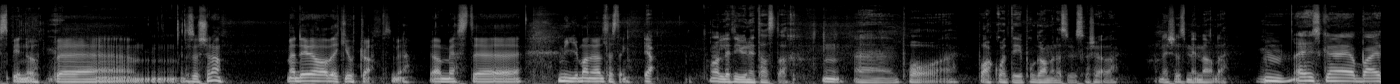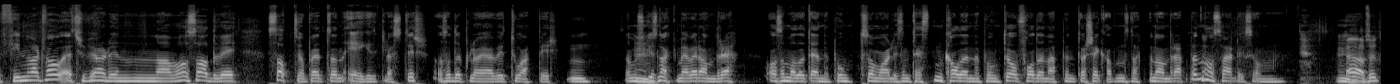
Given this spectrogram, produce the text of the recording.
spinne opp upp eh, ressursene. Men det har vi ikke gjort. Da. Vi har mest eh, mye manuell testing. Og litt unitester Mm. eh, på, på akkurat de programmene som vi skal kjøre. Men ikke så mye mer enn det. Mm. Jeg husker jeg jobba i Finn, hvert fall. Jeg tror vi har det i Nava. Så hadde vi satt opp et sånn eget cluster, og så deploya vi to apper Mm. som skulle snakke med hverandre. Og som hadde et endepunkt som var liksom testen. Kall endepunktet og få den appen til å sjekke at den snakker med den andre appen. Og så er det liksom Mm. Ja, absolutt.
